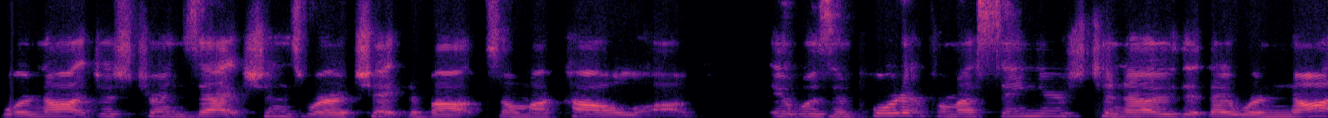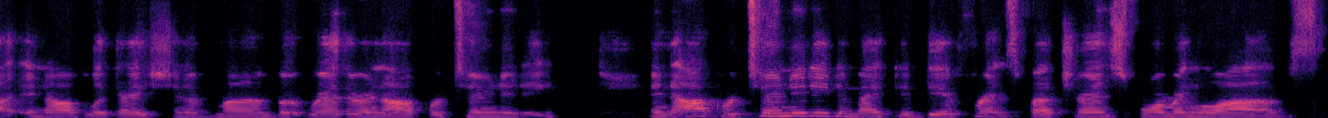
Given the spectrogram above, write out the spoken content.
were not just transactions where I checked a box on my call log. It was important for my seniors to know that they were not an obligation of mine, but rather an opportunity, an opportunity to make a difference by transforming lives.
